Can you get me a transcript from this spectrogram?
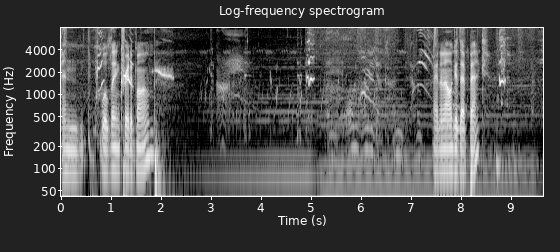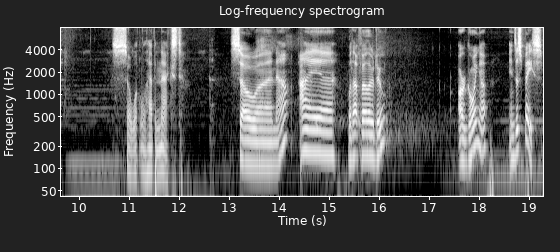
And will then create a bomb. And then I'll get that back. So what will happen next? So uh, now I, uh, without further ado, are going up into space.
